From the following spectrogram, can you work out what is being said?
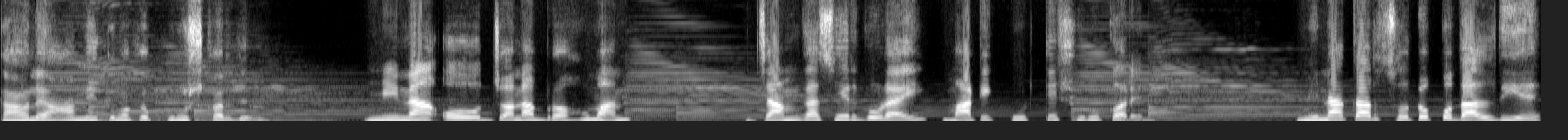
তাহলে আমি তোমাকে পুরস্কার দেব। মিনা ও জনাব রহমান জাম গাছের গোড়ায় মাটি খুঁড়তে শুরু করেন। মিনা তার ছোট কোদাল দিয়ে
